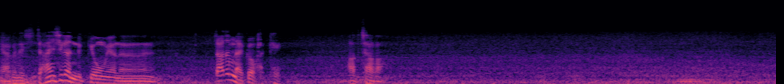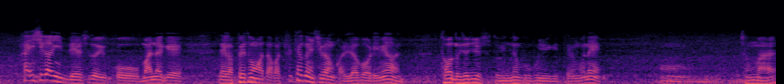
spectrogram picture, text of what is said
야 근데 진짜 한 시간 늦게 오면은 짜증 날 것 같아. 앞차가 한 시간이 될 수도 있고 만약에 내가 배송하다가 출퇴근 시간 걸려버리면 더 늦어질 수도 있는 부분이기 때문에 어, 정말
